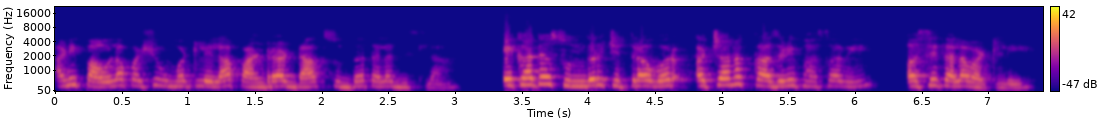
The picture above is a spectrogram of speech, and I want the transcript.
आणि पावलापाशी उमटलेला पांढरा डाग सुद्धा त्याला दिसला. एखाद्या सुंदर चित्रावर अचानक काजळी फासावी असे त्याला वाटले.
